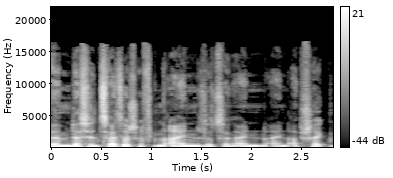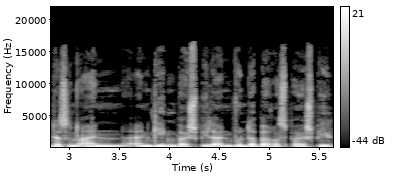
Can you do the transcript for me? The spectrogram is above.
Ähm, das sind zwei Zeitschriften, ein sozusagen ein, ein abschreckendes und ein, ein Gegenbeispiel, ein wunderbares Beispiel.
